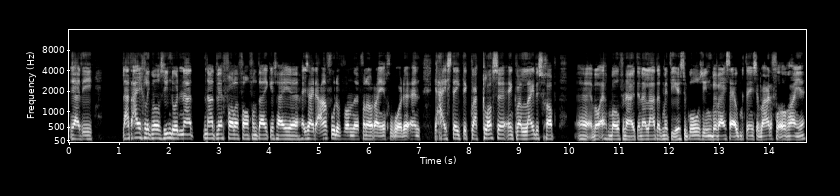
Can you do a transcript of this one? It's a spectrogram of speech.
ja, die, laat eigenlijk wel zien door na, na het wegvallen van Van Dijk is hij, uh, hij is hij de aanvoerder van, uh, van Oranje geworden. En ja, hij steekt er qua klasse en qua leiderschap uh, wel echt bovenuit. En hij laat ook met die eerste goal zien, bewijst hij ook meteen zijn waarde voor Oranje.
